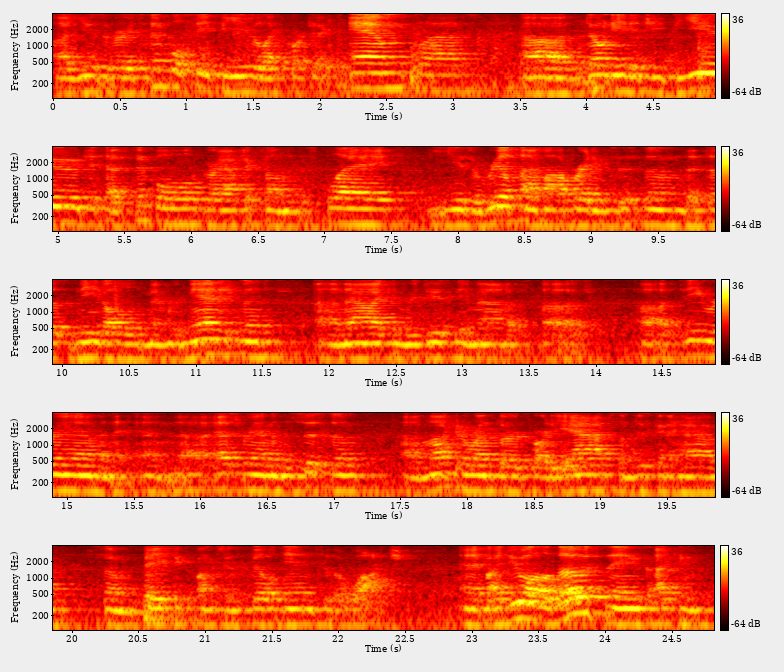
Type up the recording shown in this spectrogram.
Uh, use a very simple CPU like Cortex-M class. Uh, don't need a GPU, just have simple graphics on the display. Use a real-time operating system that doesn't need all of the memory management. Uh, now I can reduce the amount of, of uh, DRAM and, and uh, SRAM in the system. I'm not going to run third-party apps. I'm just going to have some basic functions built into the watch. And if I do all of those things, I can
